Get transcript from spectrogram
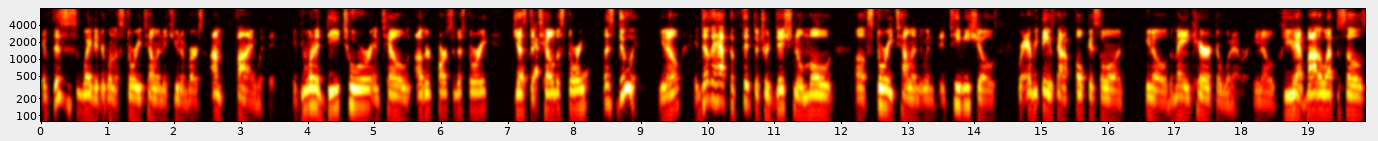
if this is the way that they're going to storytell in this universe, I'm fine with it. If you want to detour and tell other parts of the story just to yep. tell the story, let's do it. You know, it doesn't have to fit the traditional mode of storytelling when in TV shows where everything's got to focus on you know the main character, whatever. You know, you have bottle episodes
